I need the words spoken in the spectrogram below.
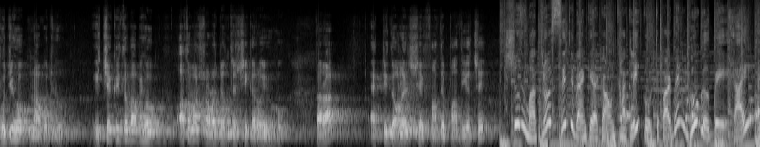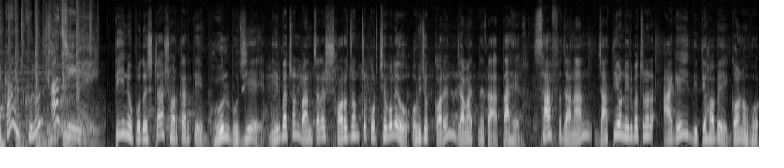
বুঝি হোক না বুঝি হোক ইচ্ছাকৃতভাবে হোক অথবা ষড়যন্ত্রের শিকার হয়ে হোক তারা একটি দলের সে ফাঁদে পা দিয়েছে। শুধুমাত্র সিটি ব্যাংকে অ্যাকাউন্ট থাকলেই করতে পারবেন গুগল পে তাই অ্যাকাউন্ট খুলুন আজই। তিন উপদেষ্টা সরকারকে ভুল বুঝিয়ে নির্বাচন বানচালের ষড়যন্ত্র করছে বলেও অভিযোগ করেন জামায়াত নেতা তাহের। সাফ জানান জাতীয় নির্বাচনের আগেই দিতে হবে গণভোট।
